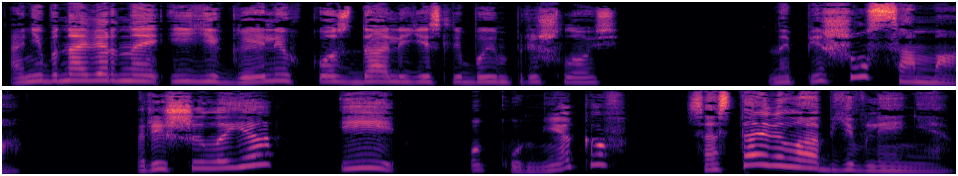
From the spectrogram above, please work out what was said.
Они бы, наверное, и ЕГЭ легко сдали, если бы им пришлось. Напишу сама. Решила я и, покумекав, составила объявление.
